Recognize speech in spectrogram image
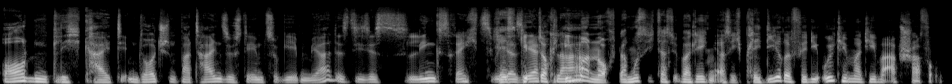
Ordentlichkeit im deutschen Parteiensystem zu geben, ja, dass dieses links rechts wieder es gibt doch immer noch, da muss ich das überlegen. Also ich plädiere für die ultimative Abschaffung.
